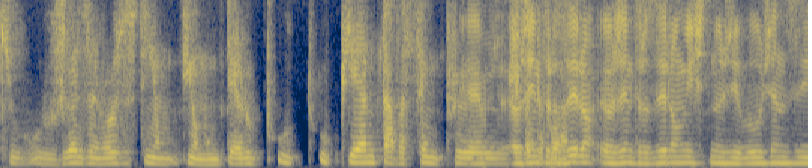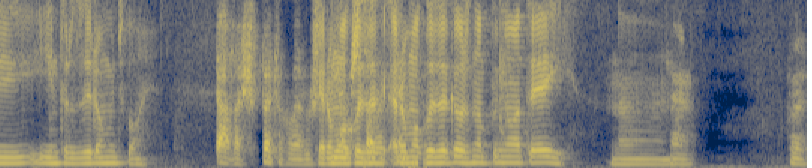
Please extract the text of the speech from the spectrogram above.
que os Guns N' Roses tinham, tinham muito, ter o, o, piano estava sempre É, eles, introduziram, eles introduziram isto nos Illusions e, e introduziram muito bem. Estava espetacular. os Que era, uma coisa, era uma coisa que eles não punham até aí. Não, Pois.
